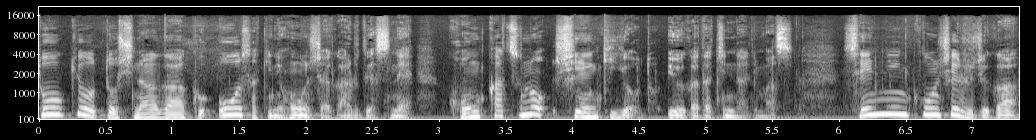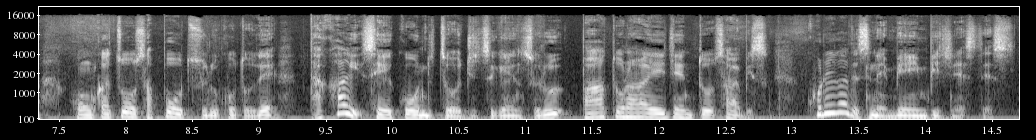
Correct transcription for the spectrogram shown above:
東京都品川区大崎に本社があるですね。婚活の支援企業という形になります。専任コンシェルジュが婚活をサポートすることで高い成功率を実現するパートナーエージェントサービス。これがですねメインビジネスです。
